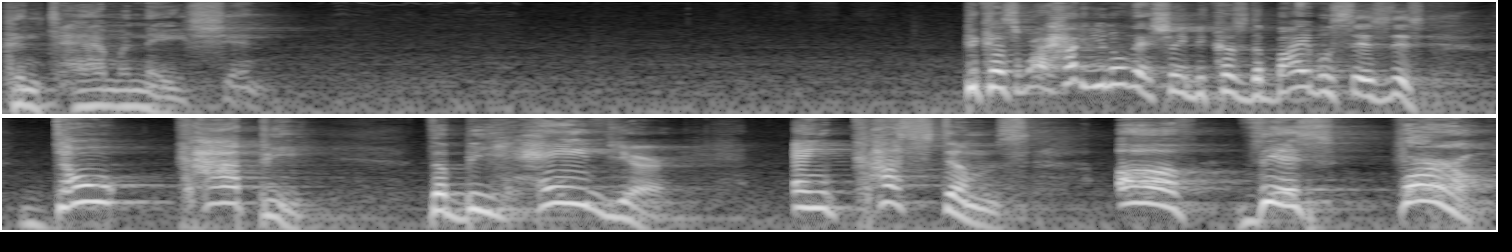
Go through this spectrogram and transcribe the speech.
contamination. Because why? How do you know that, Shane? Because the Bible says this don't copy the behavior and customs of this world.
